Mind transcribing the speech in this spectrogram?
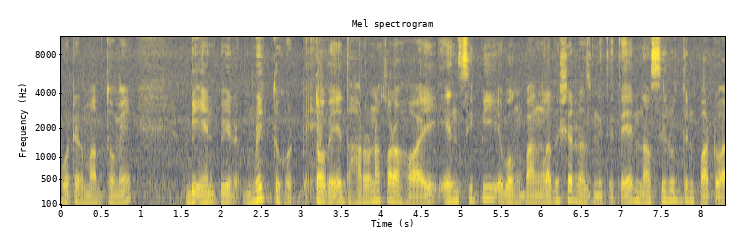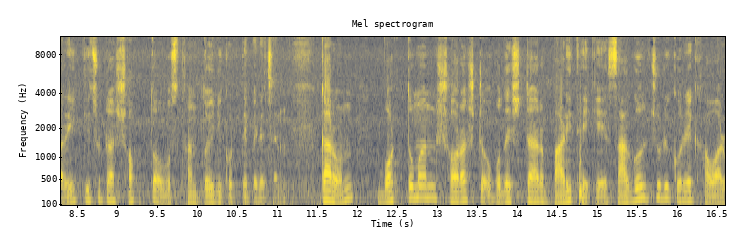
ভোটের মাধ্যমে বিএনপির মৃত্যু ঘটবে। তবে ধারণা করা হয়, এনসিপি এবং বাংলাদেশের রাজনীতিতে নাসিরুদ্দিন পাটোয়ারি কিছুটা শক্ত অবস্থান তৈরি করতে পেরেছেন। কারণ বর্তমান স্বরাষ্ট্র উপদেষ্টার বাড়ি থেকে ছাগল চুরি করে খাওয়ার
